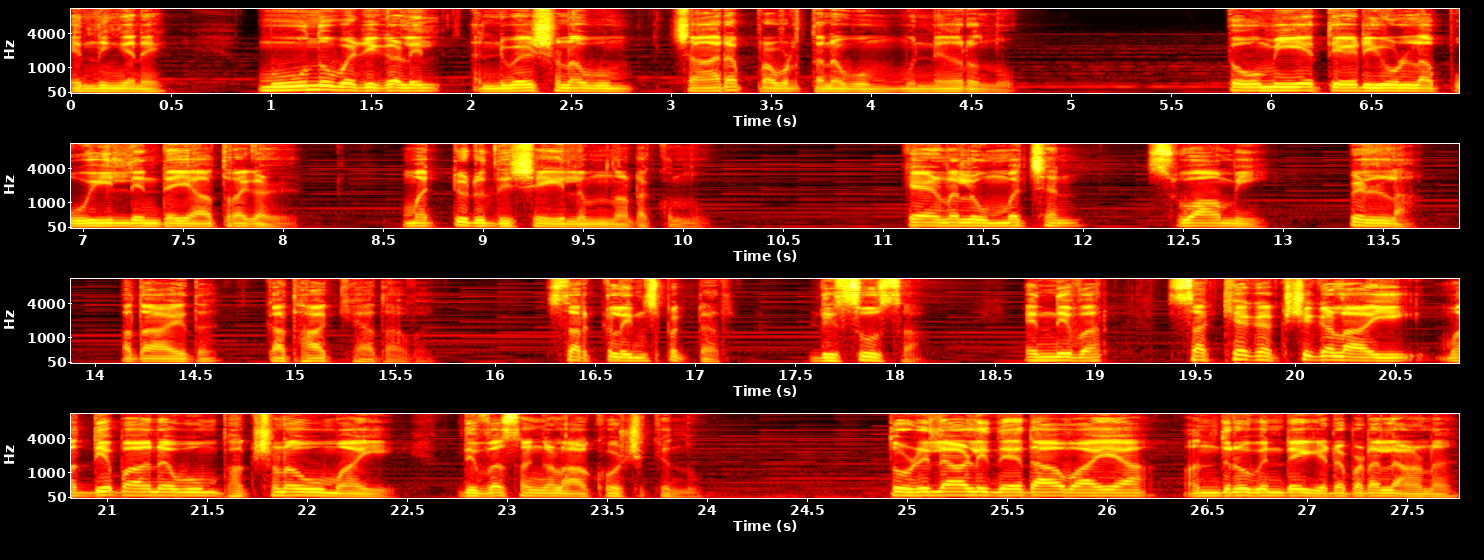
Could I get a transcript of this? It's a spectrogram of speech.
എന്നിങ്ങനെ മൂന്ന് വഴികളിൽ അന്വേഷണവും ചാരപ്രവർത്തനവും മുന്നേറുന്നു. ടോമിയെ തേടിയുള്ള പൂയില്ലിന്റെ യാത്രകൾ മറ്റൊരു ദിശയിലും നടക്കുന്നു. കേണൽ ഉമ്മച്ചൻ സ്വാമി പിള്ള അതായത് കഥാഖ്യാതാവ് സർക്കിൾ ഇൻസ്പെക്ടർ ഡിസൂസ എന്നിവർ സഖ്യകക്ഷികളായി മദ്യപാനവും ഭക്ഷണവുമായി ദിവസങ്ങൾ ആഘോഷിക്കുന്നു. തൊഴിലാളി നേതാവായ അന്ത്രുവിന്റെ ഇടപെടലാണ്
